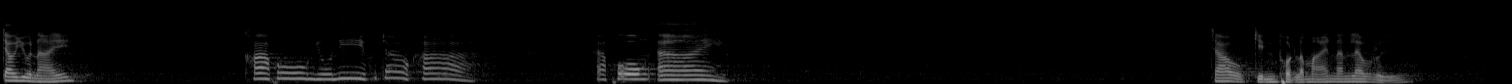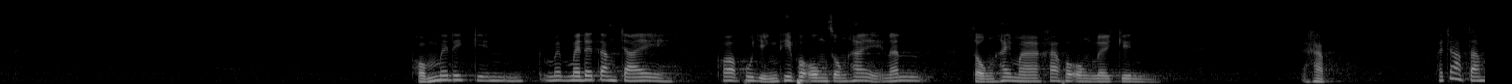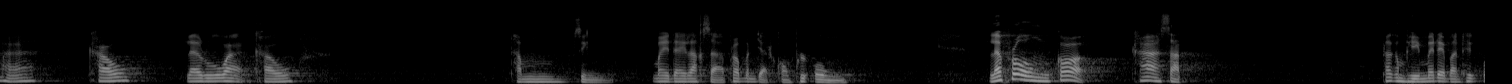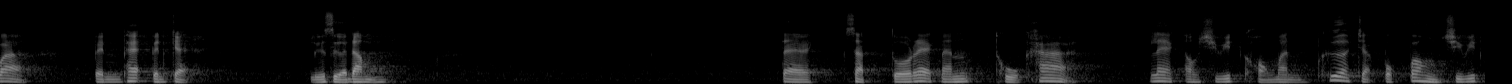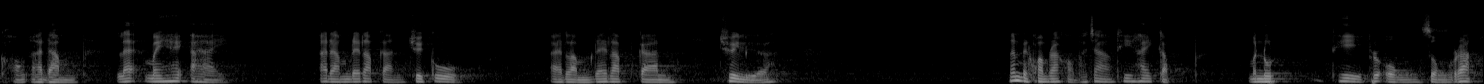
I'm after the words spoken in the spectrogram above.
เจ้าอยู่ไหนข้าพงอยู่นี่พระเจ้าข้าข้าพงอาย เจ้ากินผลไม้นั้นแล้วหรือ ผมไม่ได้กินไม่ไม่ได้ตั้งใจ เพราะผู้หญิงที่พระองค์ทรงให้ นั้นส่งให้มาข้าพระองค์เลยกินนะครับ พระเจ้าตามหาเขาและรู้ว่าเขาทำสิ่งไม่ได้รักษาพระบัญญัติของพระองค์ และพระองค์ก็ฆ่าสัตว์ พระคัมภีร์ไม่ได้บันทึกว่าเป็นแพะเป็นแกะ หรือเสือดำแต่สัตว์ตัวแรกนั้นถูกฆ่าแลกเอาชีวิตของมัน เพื่อจะปกป้องชีวิตของอาดัมและไม่ให้อาย อาดัมได้รับการช่วยกู้ อาดัมได้รับการช่วยเหลือ นั่นเป็นความรักของพระเจ้าที่ให้กับมนุษย์ ที่พระองค์ทรงรัก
